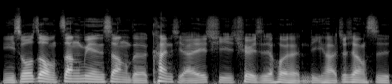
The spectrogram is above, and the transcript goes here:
你说这种账面上的看起来，其实确实会很厉害，就像是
